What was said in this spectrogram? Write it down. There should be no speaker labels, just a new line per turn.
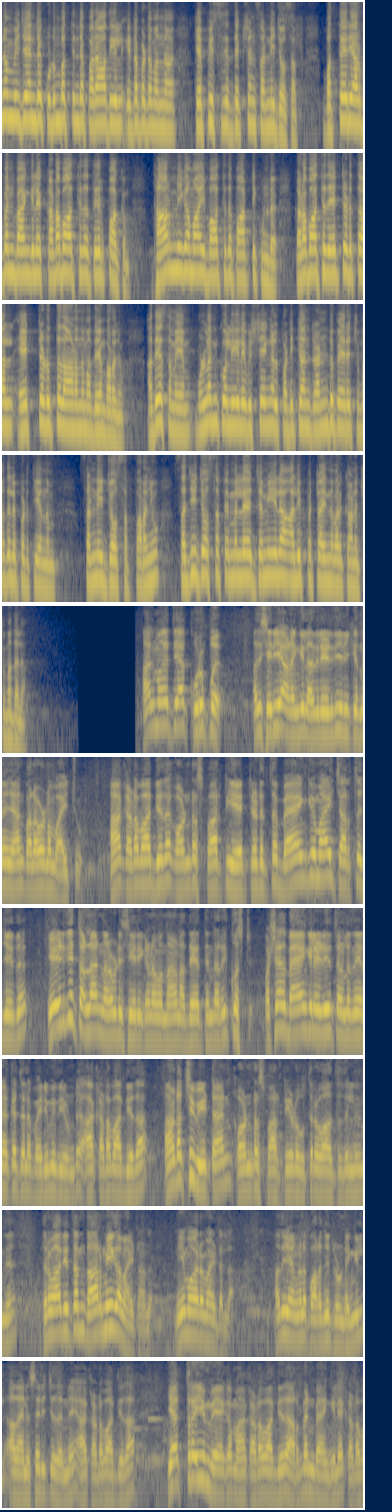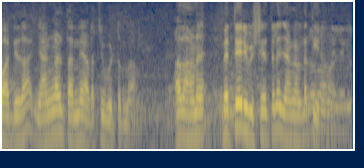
പിണറായി വിജയന്റെ കുടുംബത്തിന്റെ പരാതിയിൽ ഇടപെടുമെന്ന് കെ പി സി സി അധ്യക്ഷൻ സണ്ണി ജോസഫ്. ബത്തേരി അർബൻ ബാങ്കിലെ കടബാധ്യത തീർപ്പാക്കും. ധാർമ്മികമായി ബാധ്യത പാർട്ടിക്കുണ്ട്. കടബാധ്യത ഏറ്റെടുത്താൽ ഏറ്റെടുത്തതാണെന്നും അദ്ദേഹം പറഞ്ഞു. അതേസമയം മുള്ളൻകൊല്ലിയിലെ വിഷയങ്ങൾ പഠിക്കാൻ രണ്ടുപേരെ ചുമതലപ്പെടുത്തിയെന്നും സണ്ണി ജോസഫ് പറഞ്ഞു. Saji Joseph M L A Jameela Alippatta എന്നിവർക്കാണ് ചുമതല.
ആത്മഹത്യാ കുറിപ്പ്. അത് ശരിയാണെങ്കിൽ അതിൽ എഴുതിയിരിക്കുന്നത് ഞാൻ പലവണ്ണം വായിച്ചു. ആ കടബാധ്യത കോൺഗ്രസ് പാർട്ടി ഏറ്റെടുത്ത് ബാങ്കുമായി ചർച്ച ചെയ്ത് എഴുതി തള്ളാൻ നടപടി സ്വീകരിക്കണമെന്നാണ് അദ്ദേഹത്തിന്റെ റിക്വസ്റ്റ് പക്ഷേ അത് ബാങ്കിൽ എഴുതി തള്ളുന്നതിനൊക്കെ ചില പരിമിതിയുണ്ട്. ആ കടബാധ്യത അടച്ചു വീട്ടാൻ കോൺഗ്രസ് പാർട്ടിയുടെ ഉത്തരവാദിത്തത്തിൽ നിന്ന് ഉത്തരവാദിത്തം ധാർമ്മികമായിട്ടാണ് നിയമപരമായിട്ടല്ല. അത് ഞങ്ങൾ പറഞ്ഞിട്ടുണ്ടെങ്കിൽ അതനുസരിച്ച് തന്നെ ആ കടബാധ്യത എത്രയും വേഗം ആ കടബാധ്യത അർബൻ ബാങ്കിലെ കടബാധ്യത ഞങ്ങൾ തന്നെ അടച്ചു വീട്ടുന്നതാണ്. അതാണ് ബത്തേരി വിഷയത്തിലെ ഞങ്ങളുടെ തീരുമാനം.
